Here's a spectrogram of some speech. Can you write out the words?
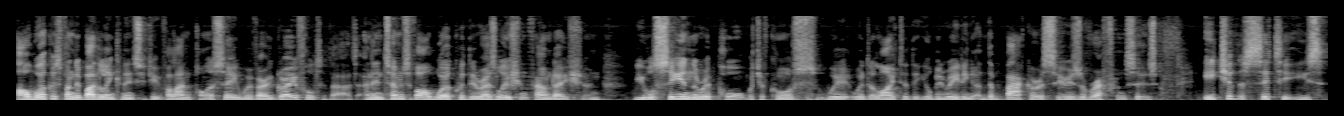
Our work was funded by the Lincoln Institute for Land Policy. We're very grateful to that. And in terms of our work with the Resolution Foundation, you will see in the report, which of course we're, we're delighted that you'll be reading, at the back are a series of references. Each of the cities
